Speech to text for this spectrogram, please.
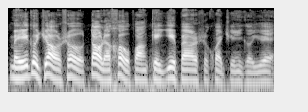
每一个教授到了后方给一百二十块钱一个月，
